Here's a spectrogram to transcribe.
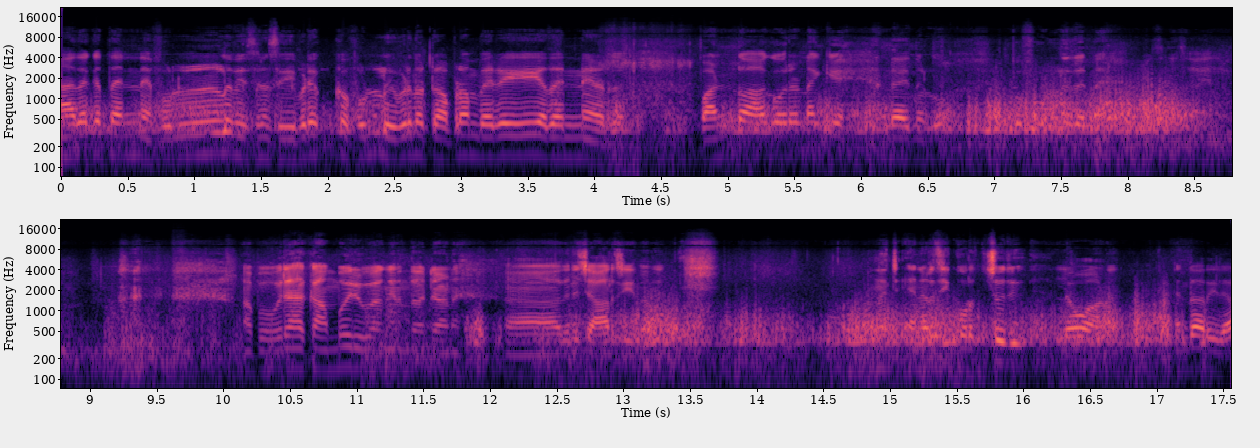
അതൊക്കെ തന്നെ ഫുള്ള് ബിസിനസ് ഇവിടെയൊക്കെ ഫുള്ള് ഇവിടെ തൊട്ട് അപ്പുറം വരെ അത് തന്നെയാണ് പണ്ട് ആകെ ഒരെണ്ണൊക്കെ ഉണ്ടായിരുന്നുള്ളൂ. ഇപ്പോൾ ഫുള്ള് തന്നെ. ബിസിനസ് ആയല്ലോ. അപ്പോൾ ഒരാൾക്ക് അമ്പത് രൂപ അങ്ങനെ എന്തോട്ടാണ് അതിന് ചാർജ് ചെയ്യുന്നത്. എനർജി കുറച്ചൊരു ലോ ആണ്. എന്താ അറിയില്ല.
